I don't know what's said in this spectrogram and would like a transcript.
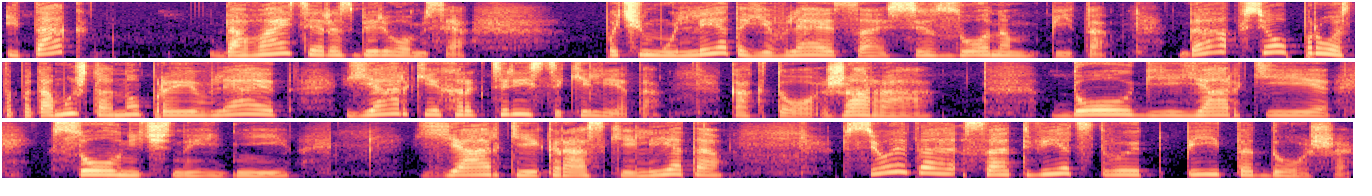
Итак, давайте разберемся, почему лето является сезоном пита. Да, все просто, потому что оно проявляет яркие характеристики лета, как то жара, долгие, яркие, солнечные дни, яркие краски лета. Все это соответствует пита доша.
